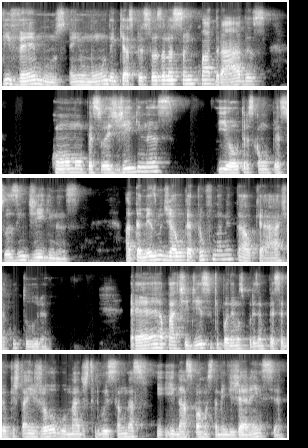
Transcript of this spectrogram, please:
vivemos em um mundo em que as pessoas elas são enquadradas como pessoas dignas e outras como pessoas indignas, até mesmo de algo que é tão fundamental, que é a arte e a cultura. É a partir disso que podemos, por exemplo, perceber o que está em jogo na distribuição das, e, nas formas também de gerência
